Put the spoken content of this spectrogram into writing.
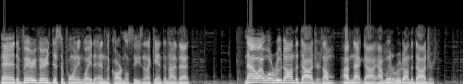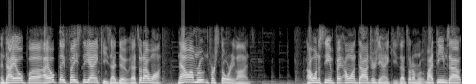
And a very, very disappointing way to end the Cardinal season. I can't deny that. Now I will root on the Dodgers. I'm I'm that guy. I'm going to root on the Dodgers. And I hope uh, I hope they face the Yankees. I do. That's what I want. Now I'm rooting for storylines. I want to see him I want Dodgers Yankees. That's what I'm rooting. My team's out,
